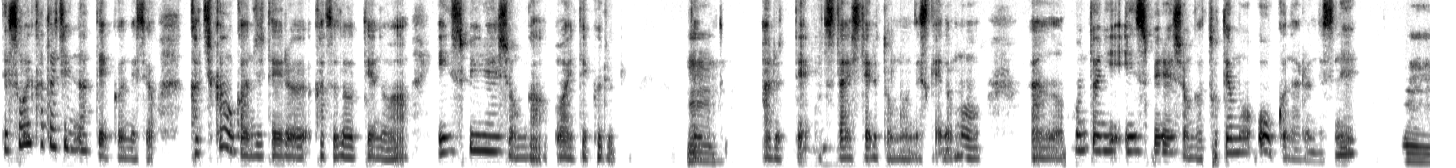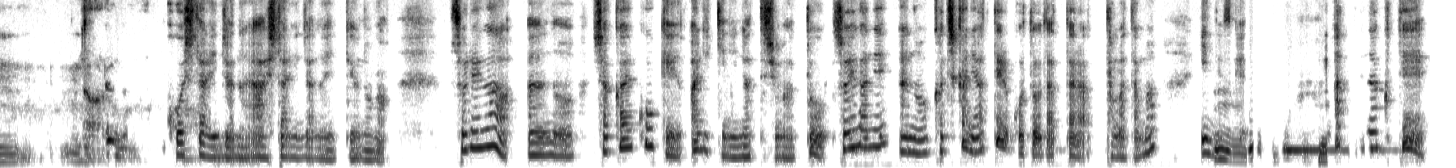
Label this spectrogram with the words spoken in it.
でそういう形になっていくんですよ。価値観を感じている活動っていうのはインスピレーションが湧いてくるっていうことがあるってお伝えしてると思うんですけれどもあの本当にインスピレーションがとても多くなるんですね。うん。なるほど。こうしたらいいんじゃないああしたらいいんじゃないっていうのが。それがあの社会貢献ありきになってしまうとそれがねあの価値観に合ってることだったらたまたまいいんですけど、ん合ってなくて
